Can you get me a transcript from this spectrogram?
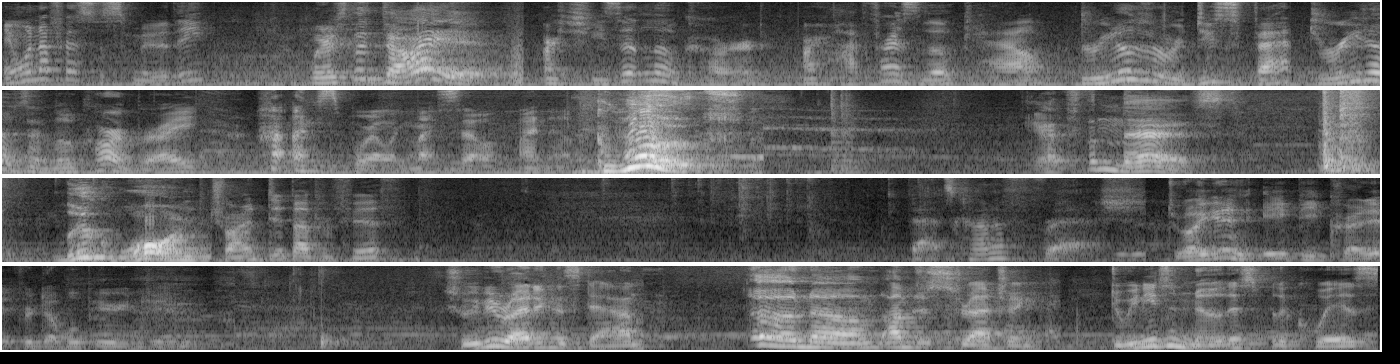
Anyone have us a smoothie? Where's the diet? Are Cheez-It low carb? Are hot fries low cal? Doritos are reduced fat? Doritos are low carb, right? I'm spoiling myself, I know. Gross! That's the mess. Lukewarm. Trying to dip out for fifth. That's kind of fresh. Do I get an AP credit for double period gym? Should we be writing this down? Oh no, I'm, I'm just stretching. Do we need to know this for the quiz?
